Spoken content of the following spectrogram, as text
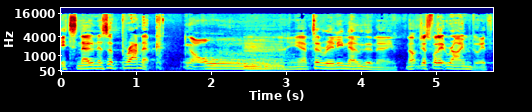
it's known as a Brannock. Oh. You had to really know the name, not just what it rhymed with.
